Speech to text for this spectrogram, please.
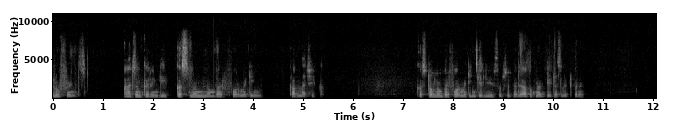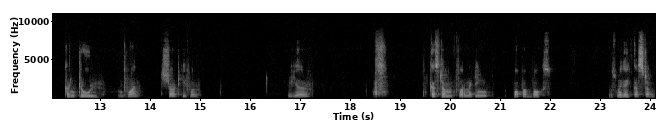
हेलो फ्रेंड्स आज हम करेंगे कस्टम नंबर फॉर्मेटिंग का मैजिक कस्टम नंबर फॉर्मेटिंग के लिए सबसे पहले आप अपना डेटा सेलेक्ट करें. Control one short key for your custom formatting popup box उसमें गए कस्टम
